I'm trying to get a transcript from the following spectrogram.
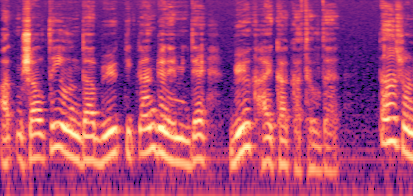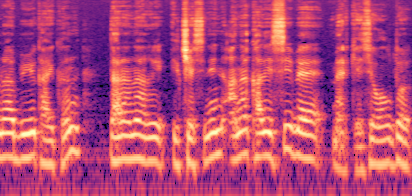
66 yılında Büyük Dikran döneminde Büyük Hayk'a katıldı. Daha sonra Büyük Hayk'ın Daranağ ilçesinin ana kalesi ve merkezi oldu.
